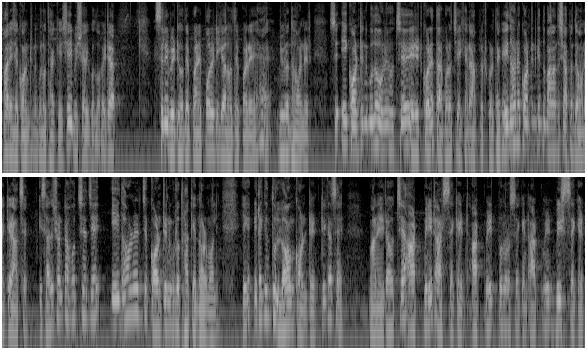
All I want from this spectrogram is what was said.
ফানি যে কন্টেন্টগুলো থাকে, সেই বিষয়গুলো, এটা সেলিব্রিটি হতে পারে পলিটিক্যাল হতে পারে হ্যাঁ বিভিন্ন ধরনের। সো এই কন্টেন্টগুলো উনি হচ্ছে এডিট করে, তারপর হচ্ছে এখানে আপলোড করে থাকে। এই ধরনের কন্টেন্ট কিন্তু বাংলাদেশে আপনাদের অনেকের আছে। এই সাজেশনটা হচ্ছে যে, এই ধরনের যে কন্টেন্টগুলো থাকে নর্মালি এটা কিন্তু লং কন্টেন্ট ঠিক আছে? মানে এটা হচ্ছে আট মিনিট আট সেকেন্ড, আট মিনিট পনেরো সেকেন্ড, আট মিনিট বিশ সেকেন্ড।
